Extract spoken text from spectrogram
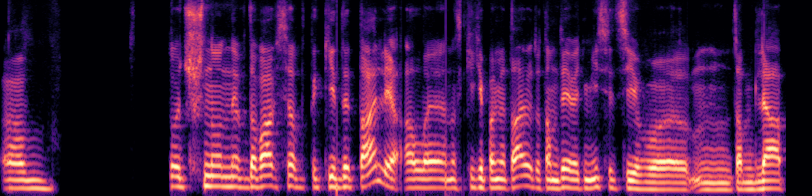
Ем, Точно не вдавався в такі деталі, але наскільки пам'ятаю, то там 9 місяців там для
